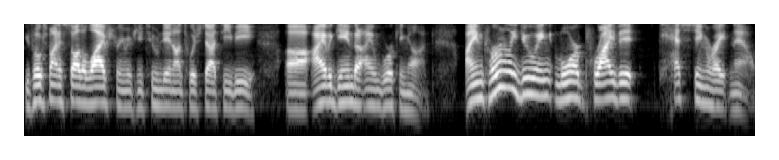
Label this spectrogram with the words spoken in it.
You folks might have saw the live stream if you tuned in on twitch.tv. Uh, I have a game that I am working on. I am currently doing more private testing right now.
